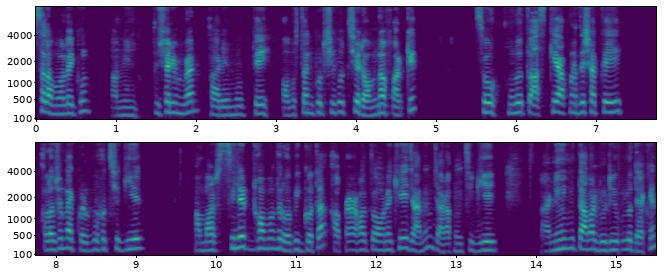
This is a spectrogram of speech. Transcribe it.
আসসালামু আলাইকুম। আমি তুষার ইমরান। আর এই মুহূর্তে অবস্থান করছি হচ্ছে রমনা পার্কে। সো মূলত আজকে আপনাদের সাথে আলোচনা করব হচ্ছে গিয়ে আমার সিলেট ভ্রমণের অভিজ্ঞতা। আপনারা হয়তো অনেকেই জানেন যারা হচ্ছে গিয়ে নিয়মিত আমার ভিডিওগুলো দেখেন।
